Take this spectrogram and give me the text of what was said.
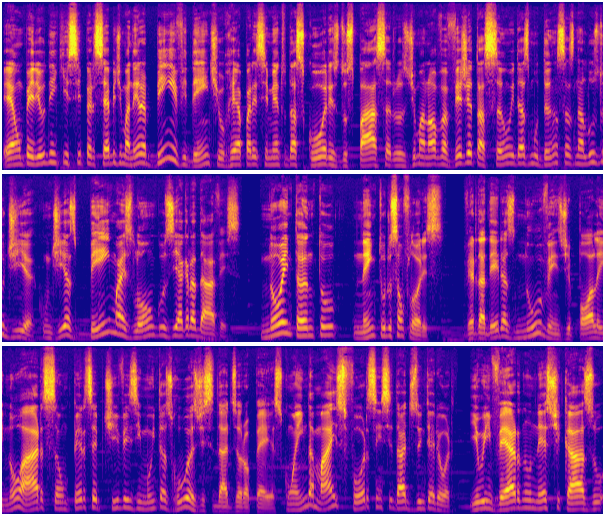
É um período em que se percebe de maneira bem evidente o reaparecimento das cores, dos pássaros, de uma nova vegetação e das mudanças na luz do dia, com dias bem mais longos e agradáveis. No entanto, nem tudo são flores. Verdadeiras nuvens de pólen no ar são perceptíveis em muitas ruas de cidades europeias, com ainda mais força em cidades do interior. E o inverno, neste caso,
